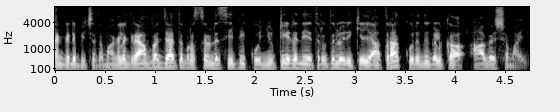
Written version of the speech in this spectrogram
സംഘടിപ്പിച്ചത്. മംഗലം ഗ്രാമപഞ്ചായത്ത് പ്രസിഡന്റ് സി പി കുഞ്ഞുട്ടിയുടെ നേതൃത്വത്തിൽ ഒരുക്കിയ യാത്ര കുരുന്നുകൾക്ക് ആവേശമായി.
